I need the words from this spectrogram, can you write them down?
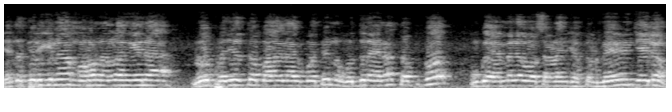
ఎంత తిరిగినా మొహం నల్లంగైనా నువ్వు ప్రజలతో బాగా లేకపోతే నువ్వు వద్దునైనా తప్పుకో ఇంకో ఎమ్మెల్యే వస్తాడని చెప్తాడు. మేమేం చేయలేం.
